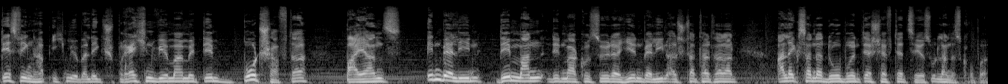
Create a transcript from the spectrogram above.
Deswegen habe ich mir überlegt, sprechen wir mal mit dem Botschafter Bayerns in Berlin, dem Mann, den Markus Söder hier in Berlin als Stadthalter hat, Alexander Dobrindt, der Chef der CSU-Landesgruppe.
